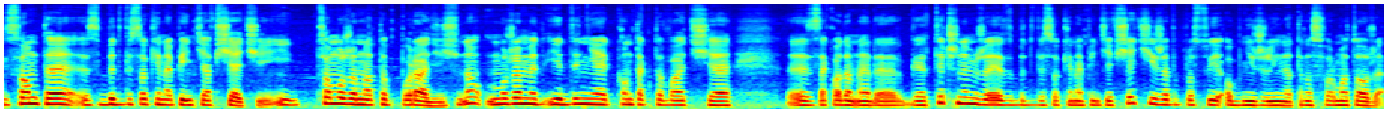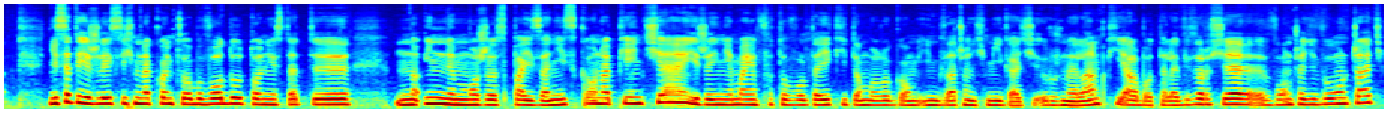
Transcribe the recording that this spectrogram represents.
y, są te zbyt wysokie napięcia w sieci. I co możemy na to poradzić? No, możemy jedynie kontaktować się z zakładem energetycznym, że jest zbyt wysokie napięcie w sieci, że po prostu je obniżyli na transformatorze. Niestety, jeżeli jesteśmy na końcu obwodu, to niestety no, innym może spaść za nisko napięcie. Jeżeli nie mają fotowoltaiki, to mogą im zacząć migać różne lampki albo telewizor się włączać wyłączać,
